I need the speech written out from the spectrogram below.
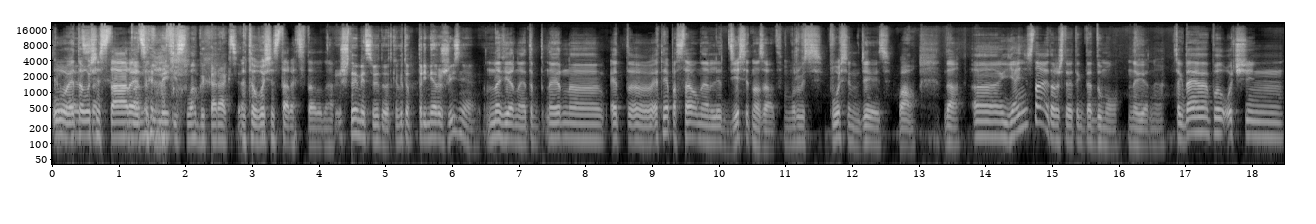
О, это очень старая банальный цитата. и слабый характер. Это очень старая цитата, да. Что имеется в виду? Это какой-то пример жизни? Наверное, это, наверное, это, это я поставил, наверное, лет 10 назад, может быть, 8-9, вау, да. Э, я не знаю даже, что я тогда думал, наверное. Тогда я был очень...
